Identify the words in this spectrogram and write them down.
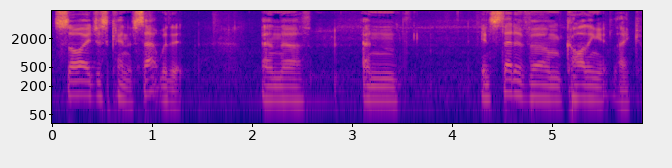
So I just kind of sat with it, and uh, and instead of um, calling it like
